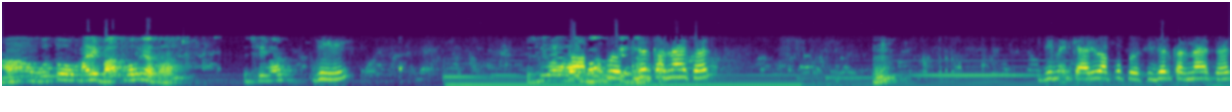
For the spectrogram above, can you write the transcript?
हाँ वो तो हमारी बात हो गया था पिछली बार। जी। पिछली बार तो आपको हो प्रोसीजर करना है सर? हम्म? जी मैं कह रही हूँ आपको प्रोसीजर करना है सर।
